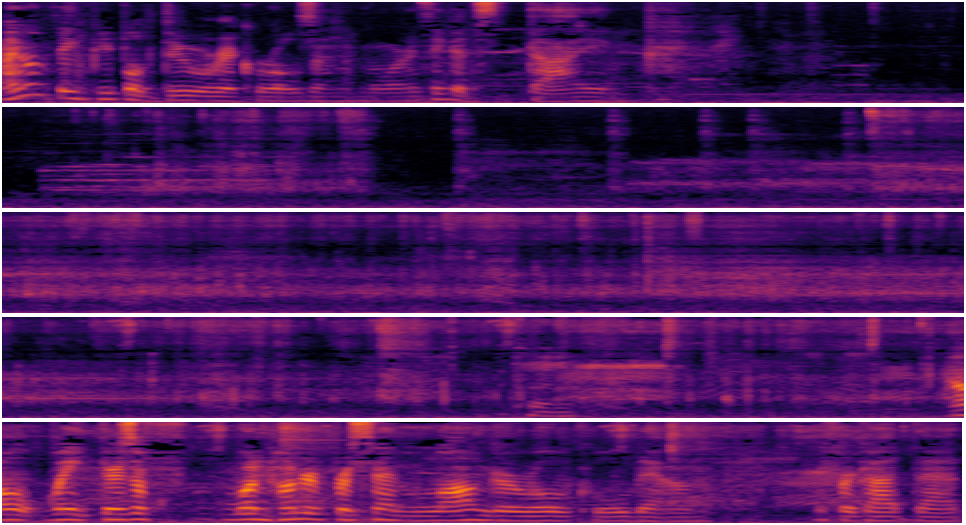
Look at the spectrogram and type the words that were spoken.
I don't think people do Rick rolls anymore. I think it's dying. Okay. Oh, wait, there's a 100% longer roll cooldown. I forgot that.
